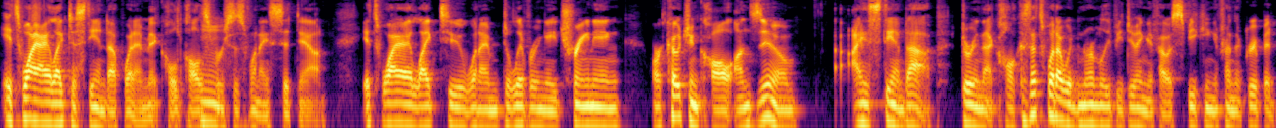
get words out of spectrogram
It's why I like to stand up when I make cold calls mm. versus when I sit down. It's why I like to, when I'm delivering a training or coaching call on Zoom, I stand up during that call because that's what I would normally be doing if I was speaking in front of the group. But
